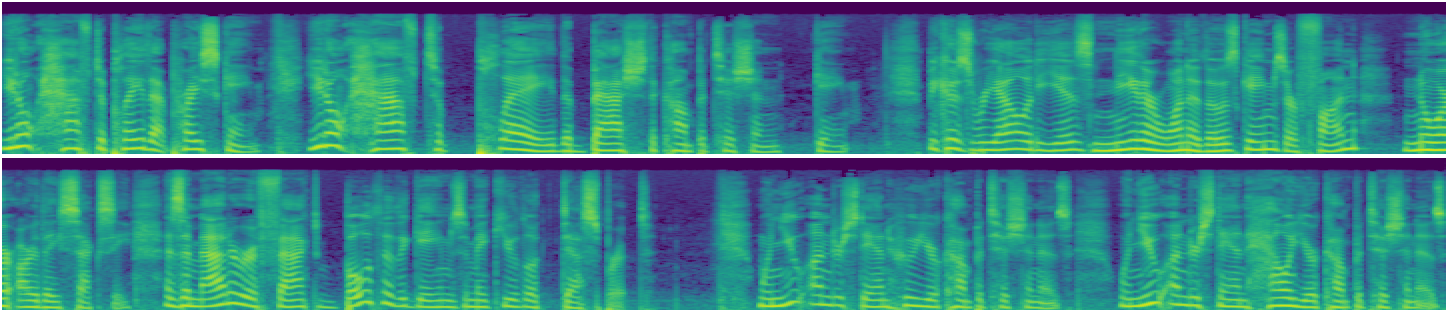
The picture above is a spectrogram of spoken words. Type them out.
you don't have to play that price game. You don't have to play the bash the competition game. Because reality is, neither one of those games are fun, nor are they sexy. As a matter of fact, both of the games make you look desperate. When you understand who your competition is, when you understand how your competition is,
